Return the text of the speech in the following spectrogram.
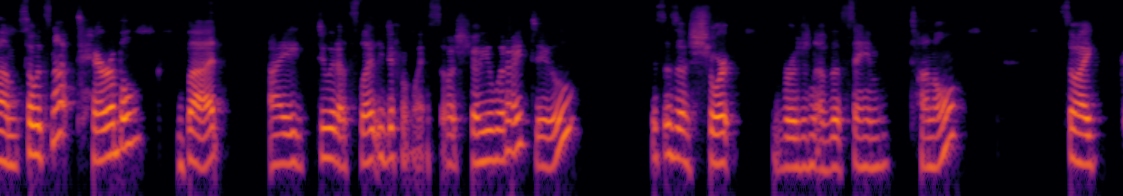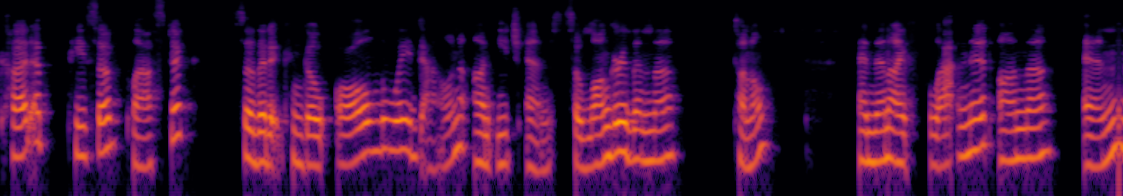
Um, so it's not terrible, but I do it a slightly different way. So I'll show you what I do. This is a short version of the same tunnel. So I cut a piece of plastic so that it can go all the way down on each end. So longer than the tunnel. And then I flatten it on the end.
